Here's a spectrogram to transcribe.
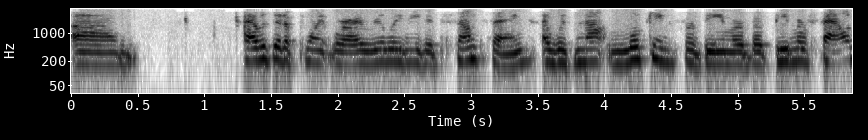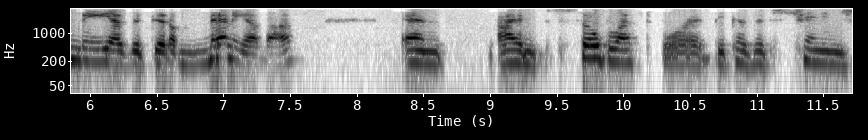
um, I was at a point where I really needed something. I was not looking for BEMER, but BEMER found me as it did many of us. And I'm so blessed for it because it's changed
